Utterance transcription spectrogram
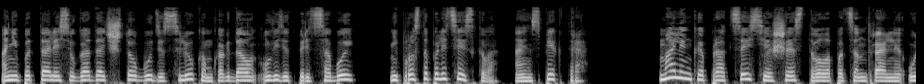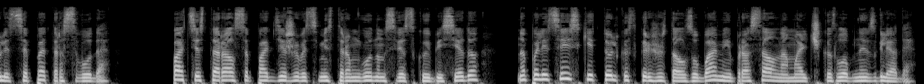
Они пытались угадать, что будет с Люком, когда он увидит перед собой не просто полицейского, а инспектора. Маленькая процессия шествовала по центральной улице Петерсвуда. Патти старался поддерживать с мистером Гуном светскую беседу, но полицейский только скрежетал зубами и бросал на мальчика злобные взгляды.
